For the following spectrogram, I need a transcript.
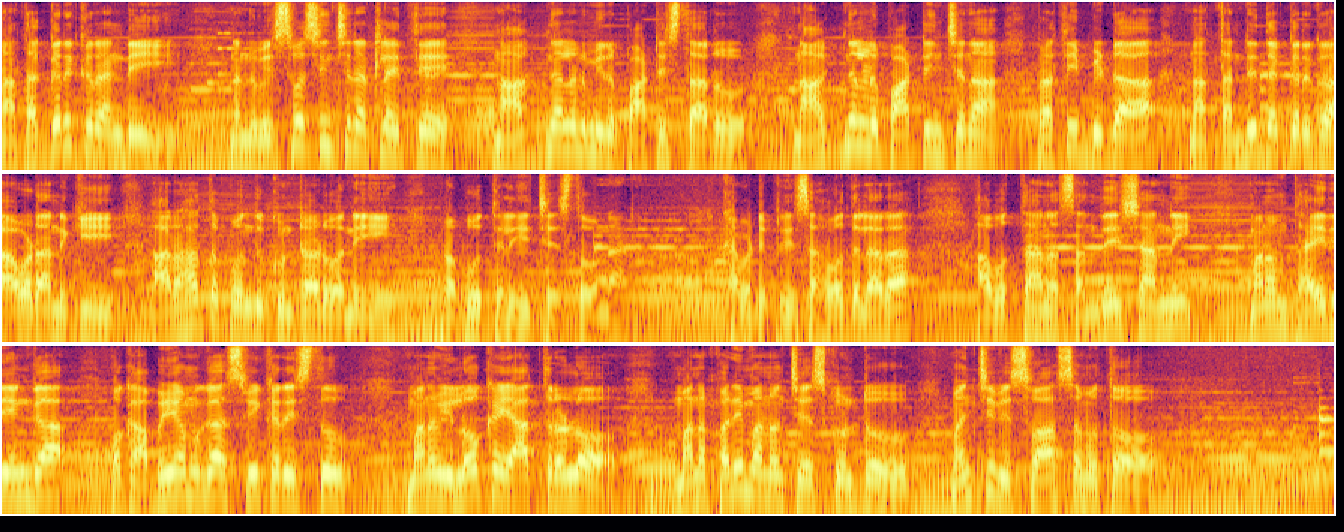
నా దగ్గరికి రండి. నన్ను విశ్వసించినట్లయితే నా ఆజ్ఞలను మీరు పాటిస్తారు. నా ఆజ్ఞలను పాటించిన ప్రతి బిడ్డ నా తండ్రి దగ్గరకు రావడానికి అర్హత పొందుకుంటాడు అని ప్రభు తెలియచేస్తూ ఉన్నాడు. కాబట్టి ప్రియ సహోదరులారా ఆ ఉత్థాన సందేశాన్ని మనం ధైర్యంగా ఒక అభయముగా స్వీకరిస్తూ మనం ఈ లోక యాత్రలో మన పని మనం చేసుకుంటూ మంచి విశ్వాసముతో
